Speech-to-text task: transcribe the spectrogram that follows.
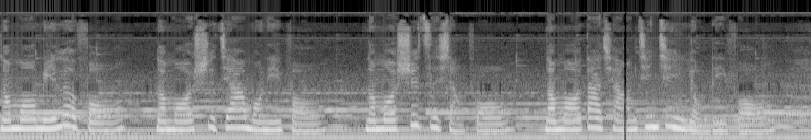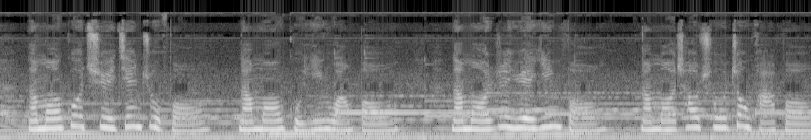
南无弥勒佛，南无释迦牟尼佛，南无狮子响佛，南无大强精进永力佛，南无过去坚住佛，南无古音王佛。南无日月音佛，南无超出众华佛，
